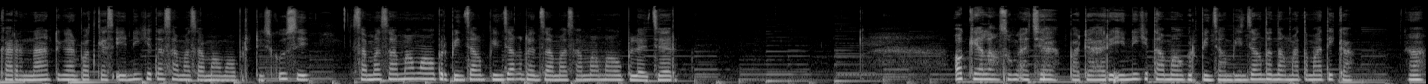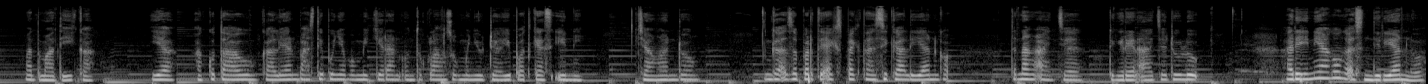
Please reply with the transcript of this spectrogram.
Karena dengan podcast ini kita sama-sama mau berdiskusi, sama-sama mau berbincang-bincang dan sama-sama mau belajar. Oke, langsung aja. Pada hari ini kita mau berbincang-bincang tentang matematika. Hah, matematika? Ya, aku tahu kalian pasti punya pemikiran untuk langsung menyudahi podcast ini. Jangan dong, nggak seperti ekspektasi kalian kok. Tenang aja, dengerin aja dulu. Hari ini aku nggak sendirian loh.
